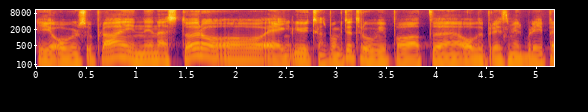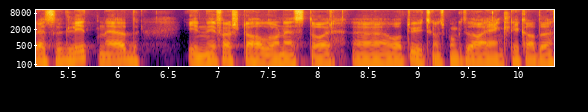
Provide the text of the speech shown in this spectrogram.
i, oversupply inn i neste år, og, og egentlig i utgangspunktet tror vi på at uh, oljeprisen vil bli presset litt ned inn i første halvår neste år, uh, og at utgangspunktet da egentlig ikke hadde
